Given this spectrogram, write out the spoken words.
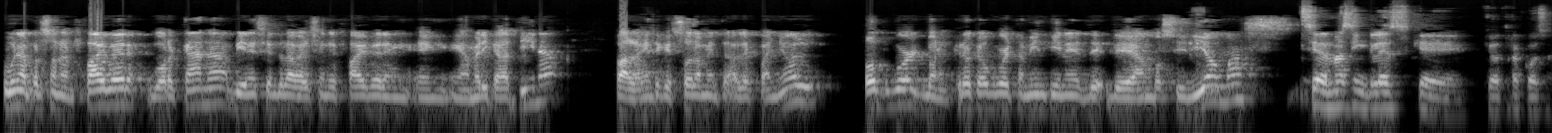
Una persona en Fiverr, Workana, viene siendo la versión de Fiverr en, en, América Latina, para la gente que solamente habla español. Upwork, bueno, creo que Upwork también tiene de, ambos idiomas. Sí, además inglés que, que otra cosa.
